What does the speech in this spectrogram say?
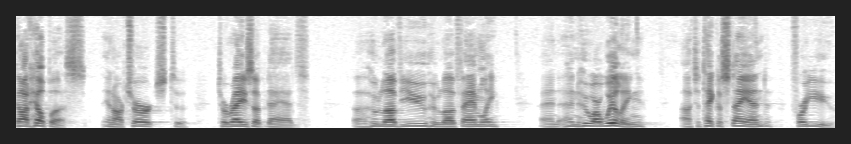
God, help us in our church to, to raise up dads uh, who love you, who love family, and, and who are willing uh, to take a stand for you.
